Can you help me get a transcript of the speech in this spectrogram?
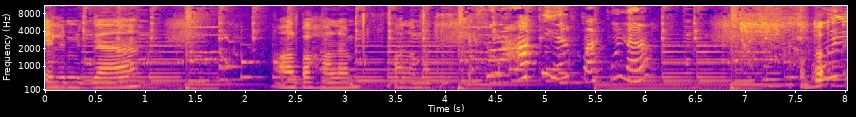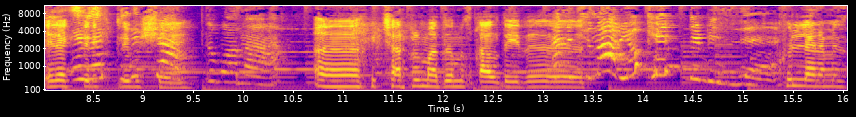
elimize. Al bakalım. Alamadım. O da elektrikli bir şey. Ah, hiç çarpılmadığımız kaldıydı. Çınar yok etti bizi. Küllerimiz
